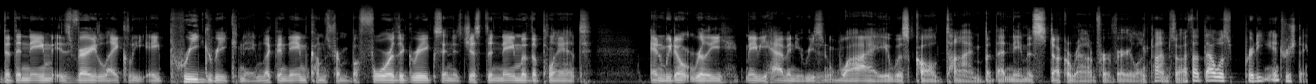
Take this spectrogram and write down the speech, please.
that the name is very likely a pre-Greek name, like the name comes from before the Greeks, and it's just the name of the plant and we don't really maybe have any reason why it was called thyme, but that name has stuck around for a very long time. So I thought that was pretty interesting.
